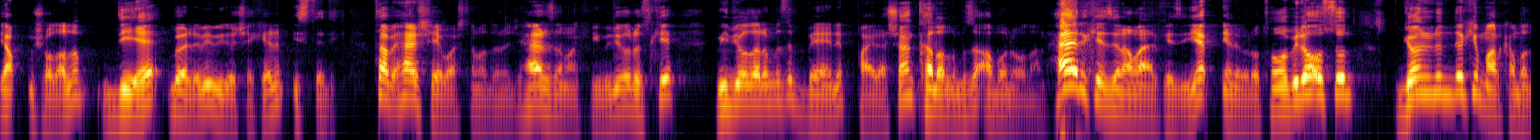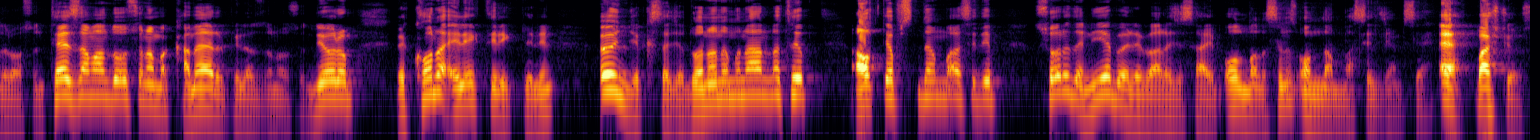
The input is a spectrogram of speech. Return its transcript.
yapmış olalım diye böyle bir video çekelim istedik. Tabii her şeye başlamadan önce her zamanki gibi diyoruz ki videolarımızı beğenip paylaşan, kanalımıza abone olan herkesin ama herkesin yepyeni bir otomobili olsun, gönlündeki marka model olsun, tez zamanda olsun ama kamer plazon olsun diyorum. Ve konu elektriklinin önce kısaca donanımını anlatıp, altyapısından bahsedip sonra da niye böyle bir araca sahip olmalısınız ondan bahsedeceğim size. Evet başlıyoruz.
